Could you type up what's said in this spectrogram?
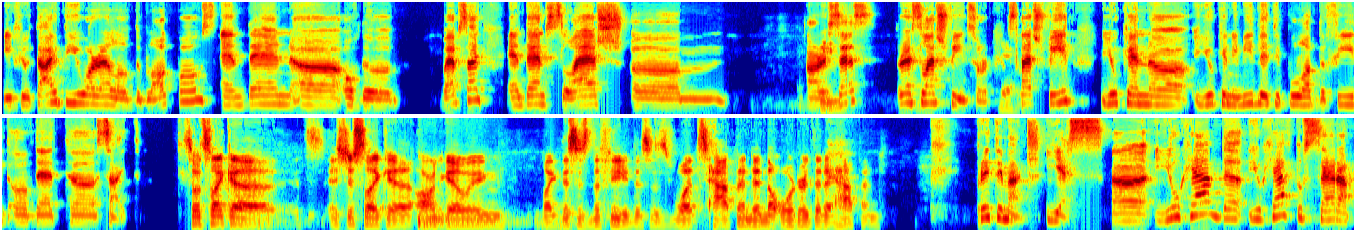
if you type the URL of the blog post and then uh, of the website and then slash um, RSS mm-hmm. slash feed sorry yeah. slash feed you can uh, you can immediately pull up the feed of that uh, site so it's like a it's it's just like a ongoing like this is the feed this is what's happened in the order that it happened pretty much yes uh, you have the you have to set up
